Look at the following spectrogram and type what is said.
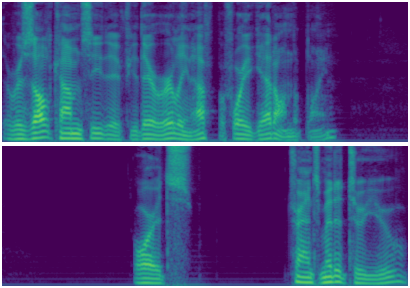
The result comes either if you're there early enough before you get on the plane, or it's transmitted to you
